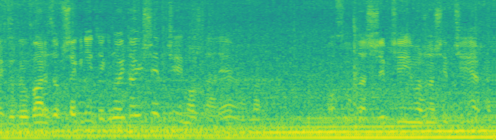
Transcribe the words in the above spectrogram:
Jakby był bardzo przegnity gnój, to i szybciej można, nie? Tak Osuwasz szybciej i można szybciej jechać.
